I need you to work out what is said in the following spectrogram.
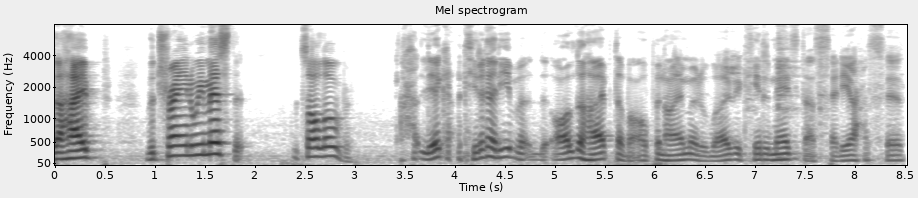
The hype, the train, we missed it. It's all over. ليك كثير غريب all the hype تبع اوبنهايمر وباربي كثير ماتت على السريع حسيت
